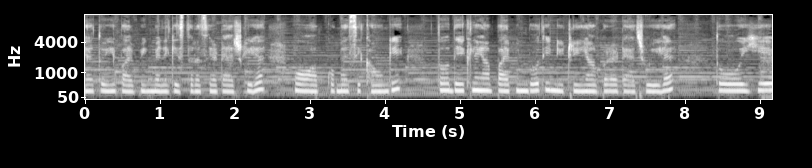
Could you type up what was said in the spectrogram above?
है तो ये पाइपिंग मैंने किस तरह से अटैच की है, वो आपको मैं सिखाऊँगी। तो देख लें, यहाँ पाइपिंग बहुत ही नीटली यहाँ पर अटैच हुई है। तो ये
